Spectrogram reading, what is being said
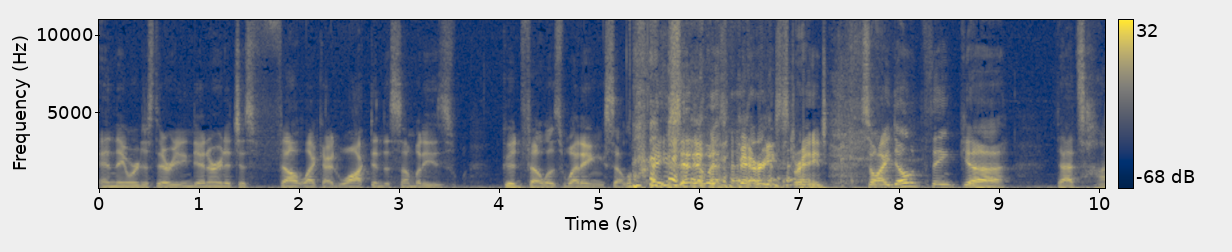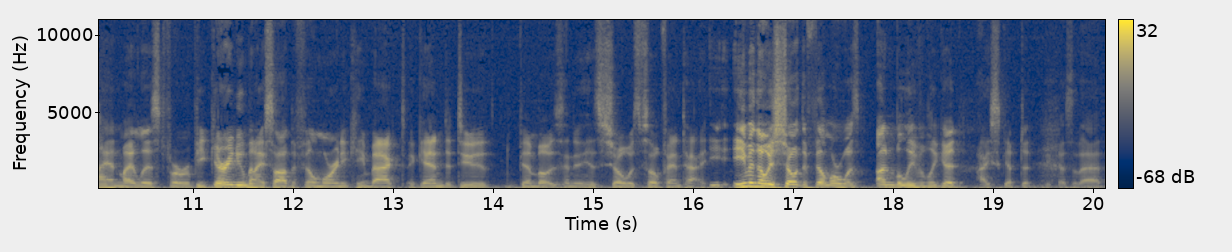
and they were just there eating dinner, and it just felt like I'd walked into somebody's Goodfellas wedding celebration. it was very strange. So I don't think. Uh, that's high on my list for a repeat. Gary Numan, I saw at the Fillmore, and he came back again to do bimbos, and his show was so fantastic. Even though his show at the Fillmore was unbelievably good, I skipped it because of that.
